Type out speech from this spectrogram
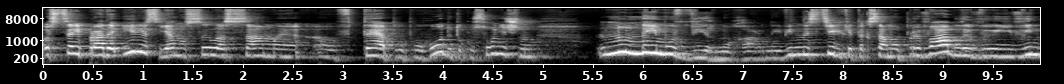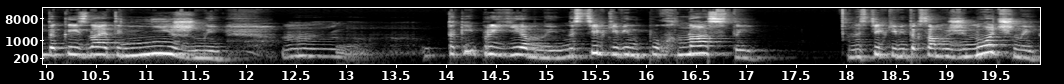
ось цей Prada Iris я носила саме е, в теплу погоду, таку сонячну. Ну, неймовірно гарний. Він настільки так само привабливий, він такий, знаєте, ніжний, такий приємний, настільки він пухнастий, настільки він так само жіночний.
